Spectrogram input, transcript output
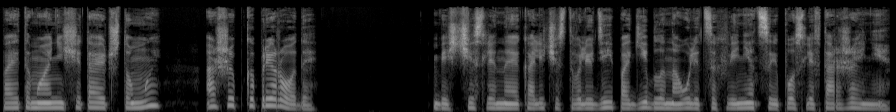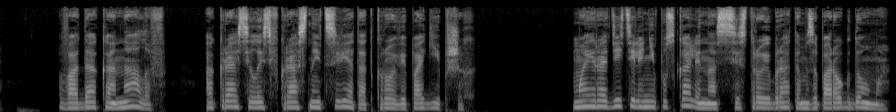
Поэтому они считают, что мы — ошибка природы. Бесчисленное количество людей погибло на улицах Венеции после вторжения. Вода каналов окрасилась в красный цвет от крови погибших. Мои родители не пускали нас с сестрой и братом за порог дома.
